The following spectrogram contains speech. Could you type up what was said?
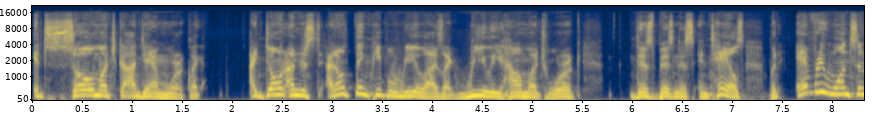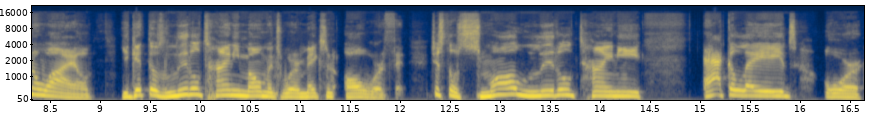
it's so much goddamn work. Like I don't understand. I don't think people realize like really how much work this business entails. But every once in a while, you get those little tiny moments where it makes it all worth it. Just those small little tiny accolades or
